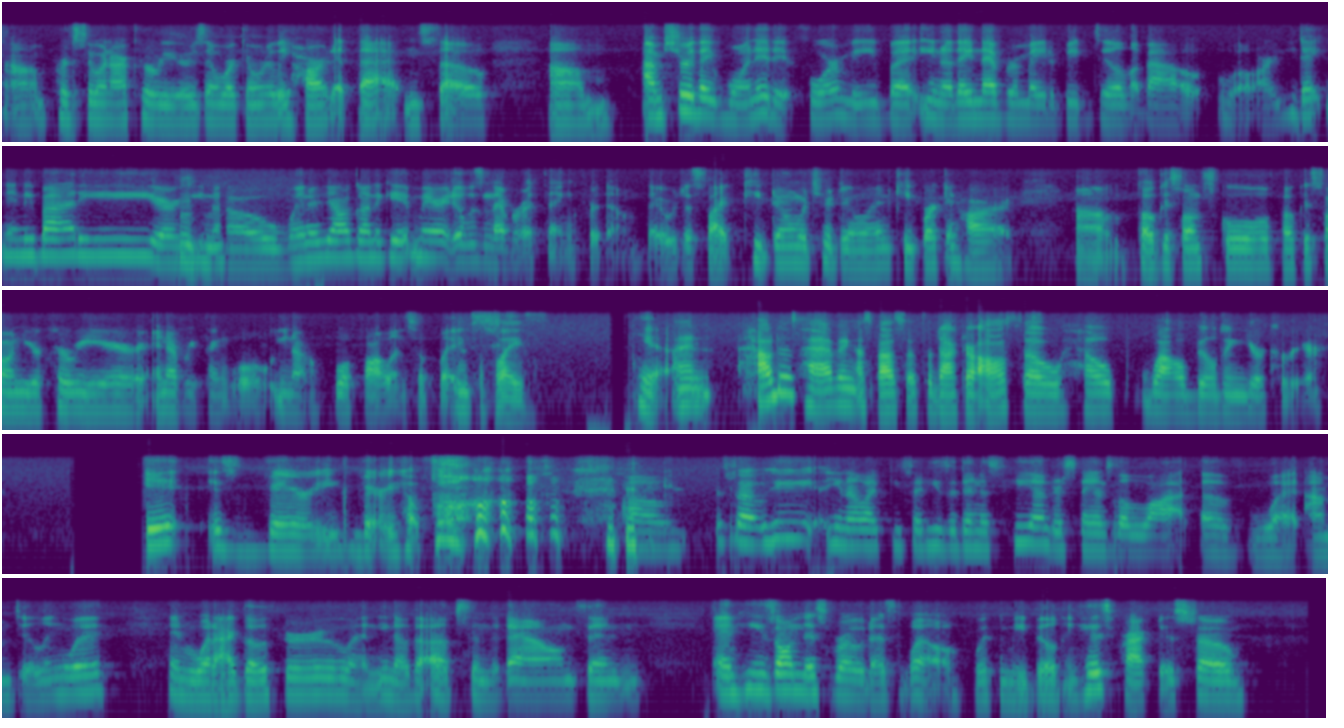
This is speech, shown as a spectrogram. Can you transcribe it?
um, pursuing our careers and working really hard at that and so um, i'm sure they wanted it for me but you know they never made a big deal about well are you dating anybody or mm-hmm. you know when are y'all going to get married it was never a thing for them they were just like keep doing what you're doing keep working hard um, focus on school, focus on your career, and everything will, you know, will fall into place. Into place. Yeah. And how does having a spouse that's a doctor also help while building your career? It is very, very helpful. um, so he, you know, like you said, he's a dentist. He understands a lot of what I'm dealing with and what I go through, and you know, the ups and the downs, and and he's on this road as well with me building his practice so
